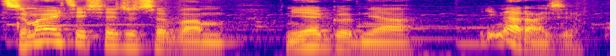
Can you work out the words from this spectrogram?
Trzymajcie się, życzę Wam miłego dnia i na razie.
